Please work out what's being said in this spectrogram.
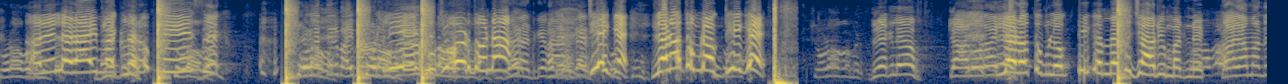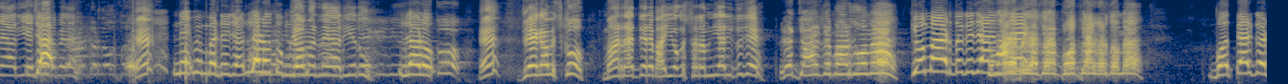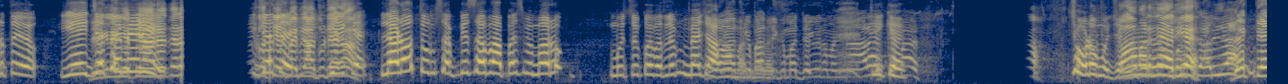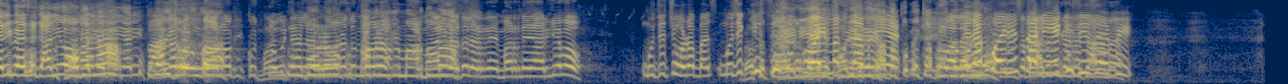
छोड़ा अरे लड़ाई मत करो प्लीज़ देखा तेरे भाई पे हाथ उठा रहा है। प्लीज़ छोड़ दो ना इधर हट के बात कर ठीक है लड़ो तुम लोग ठीक है छोड़ा होगा मेरे देख ले अब क्या हाल हो रहा है ये? लड़ो तुम लोग ठीक है मैं तो जा रही हूँ मरने। काया मरने आ रही है जा- हैं? नहीं मैं मरने जा लड़ो तुम क्या मरने आ रही है तू? लड़ो। हैं? देख अब इसको। मार रहा है तेरे भाइयों को शर्म नहीं आ रही तुझे? इन्हें जान से मार दूँगा मैं। क्यों मार दोगे जान तुम्हारे पीछे तुम्हें बहुत प्यार करता हूँ मैं। बहुत प्यार करते हो। ये इज़्ज़त है मेरी। इज़्ज़त है। ठीक है। लड़ो तुम सबके सब आपस में मरो। मुझसे कोई मतलब मैं जा रही आज के बाद मरने। मत जाइए समझ में आ रहा है ठीक है। छोड़ो मुझे। कहाँ मरने आ रही है? देख तेरी वजह से जा रही है हो हमारी नहीं आ रही तुम दोनों की कुत्तों की तरह लड़ रहे हो तुम को दोनों पकड़ के मार। दूँगा। से लड़ रहे मरने आ रही है वो। मुझे छोड़ो बस मुझे किसी तो से कोई मतलब नहीं है। तो तुम्हें क्या प्रॉब्लम मेरा है है। कोई रिश्ता नहीं है किसी से भी।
